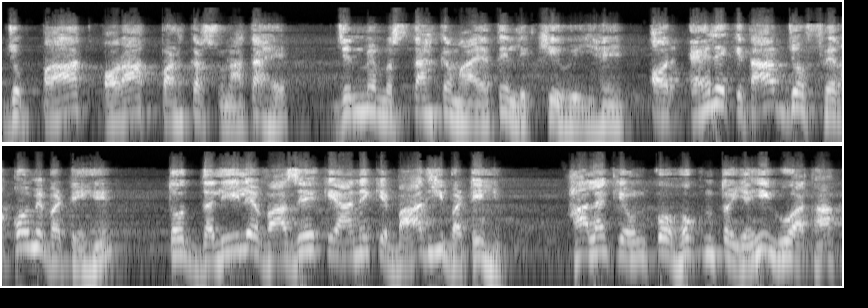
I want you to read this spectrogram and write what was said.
جو پاک اور آگ پڑھ کر سناتا ہے، جن میں مستحکم آیتیں لکھی ہوئی ہیں۔ اور اہل کتاب جو فرقوں میں بٹے ہیں، تو دلیل واضح کے آنے کے بعد ہی بٹے ہیں۔ حالانکہ ان کو حکم تو یہی ہوا تھا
